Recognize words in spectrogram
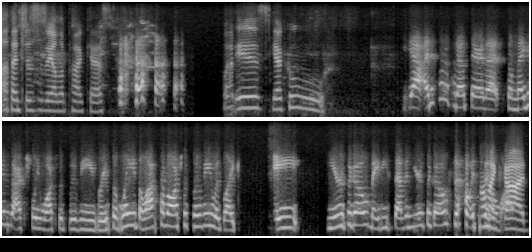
authenticity on the podcast, what is Yaku? yeah. I just want to put out there that so Megan's actually watched this movie recently. The last time I watched this movie was like eight years ago, maybe seven years ago. So it's Oh been my god,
